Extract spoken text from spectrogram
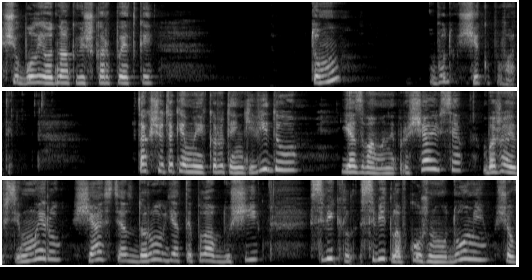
щоб були однакові шкарпетки. Тому буду ще купувати. Так що таке моє коротеньке відео. Я з вами не прощаюся. Бажаю всім миру, щастя, здоров'я, тепла в душі, світла в кожному домі, щоб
